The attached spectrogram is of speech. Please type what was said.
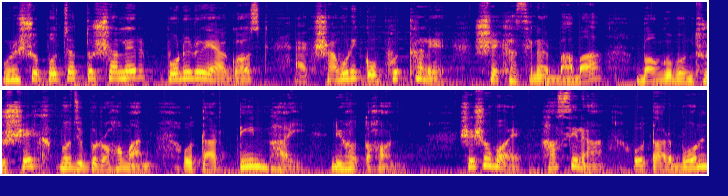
উনিশশো পঁচাত্তর সালের পনেরোই আগস্ট এক সামরিক অভ্যুত্থানে শেখ হাসিনার বাবা, বঙ্গবন্ধু শেখ মুজিবুর রহমান ও তার তিন ভাই নিহত হন। সে সময় হাসিনা ও তার বোন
